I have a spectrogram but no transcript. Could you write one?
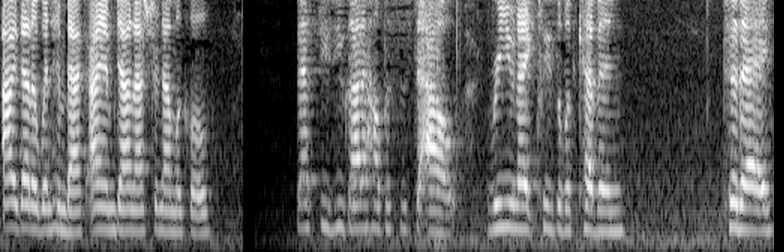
I gotta win him back. I am down astronomical. Besties, you gotta help a sister out. Reunite Cleasel with Kevin today.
